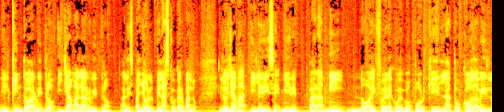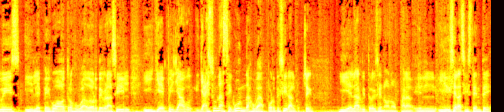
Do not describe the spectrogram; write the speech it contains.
el quinto árbitro y llama al árbitro, al español, Velasco Carvalho. Y Lo llama y le dice, mire, para mí no hay fuera de juego porque la tocó David Luis y le pegó a otro jugador de Brasil y Yepes ya, ya es una segunda jugada, por decir algo. Sí. Y el árbitro dice, no, no, para el, y dice el asistente,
